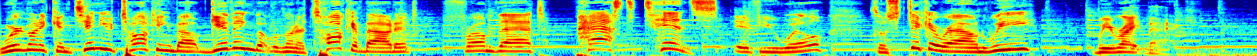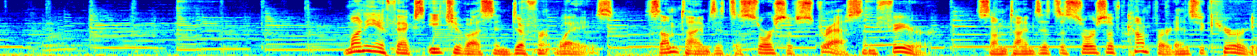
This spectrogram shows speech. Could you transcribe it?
we're going to continue talking about giving, but we're going to talk about it from that past tense, if you will. So stick around. We be right back. Money affects each of us in different ways. Sometimes it's a source of stress and fear. Sometimes it's a source of comfort and security.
